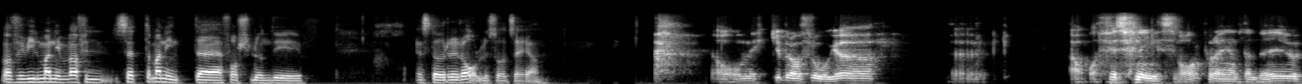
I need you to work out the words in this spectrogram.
varför vill man, varför sätter man inte Forslund i en större roll så att säga? Ja, mycket bra fråga. Eh, ja, det finns väl inget svar på det egentligen. Det är ju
